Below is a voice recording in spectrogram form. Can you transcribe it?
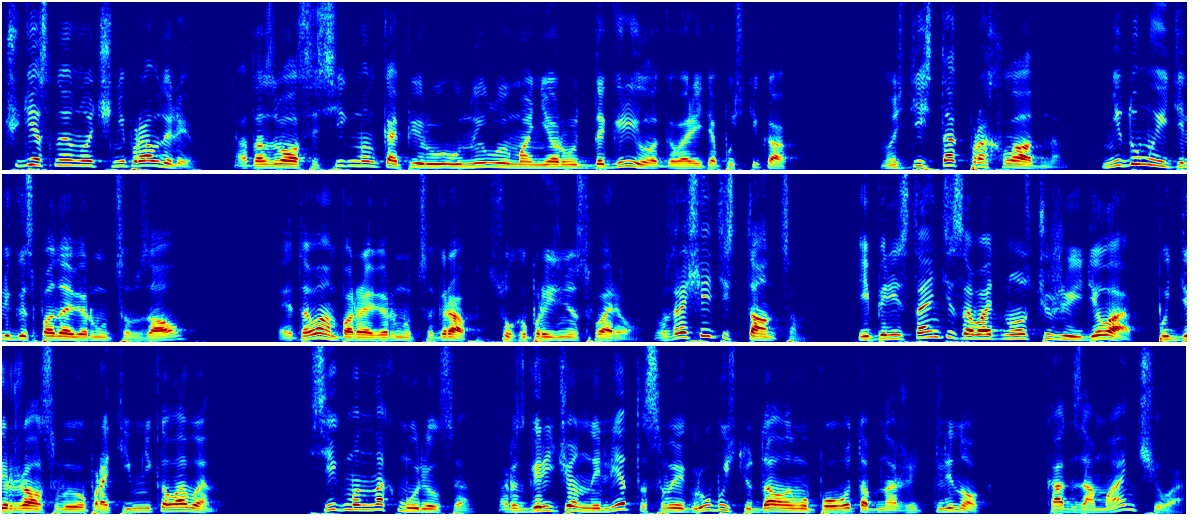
«Чудесная ночь, не правда ли?» — отозвался Сигман, копируя унылую манеру Дегрила говорить о пустяках. «Но здесь так прохладно. Не думаете ли, господа, вернуться в зал?» «Это вам пора вернуться, граф», — сухо произнес Фаррелл. «Возвращайтесь танцем и перестаньте совать нос в чужие дела», — поддержал своего противника Лавен. Сигман нахмурился. Разгоряченный Лето своей грубостью дал ему повод обнажить клинок. Как заманчиво!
